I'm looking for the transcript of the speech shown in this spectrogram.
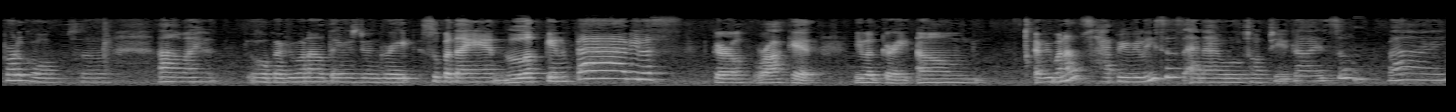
protocol. So um, I hope everyone out there is doing great. Super Diane, looking fabulous. Girl, rock it. You look great. Um, everyone else, happy releases, and I will talk to you guys soon. Bye.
